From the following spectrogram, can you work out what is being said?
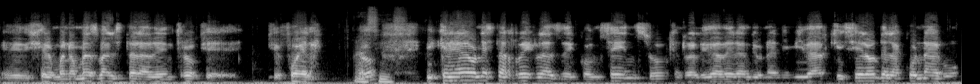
Eh, dijeron, bueno, más vale estar adentro que, que fuera. Y crearon estas reglas de consenso, que en realidad eran de unanimidad, que hicieron de la CONAGO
